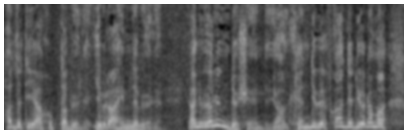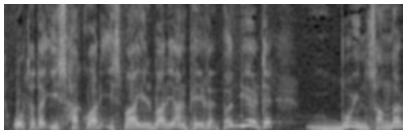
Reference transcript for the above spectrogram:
Hazreti Yakup da böyle. İbrahim de böyle. Yani ölüm döşeğinde. Ya kendi vefat ediyor ama ortada İshak var, İsmail var. Yani peygamber bir yerde bu insanlar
